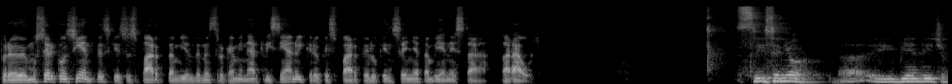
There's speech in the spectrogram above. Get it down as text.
pero debemos ser conscientes que eso es parte también de nuestro caminar cristiano y creo que es parte de lo que enseña también esta parábola. Sí, Señor, ah, y bien dicho.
